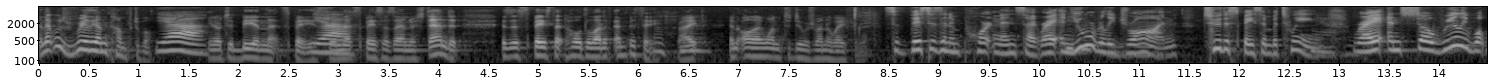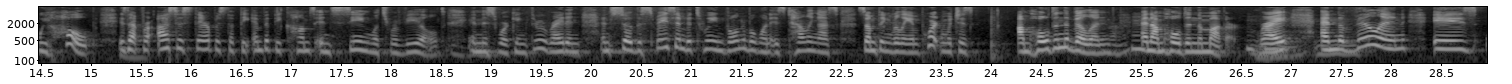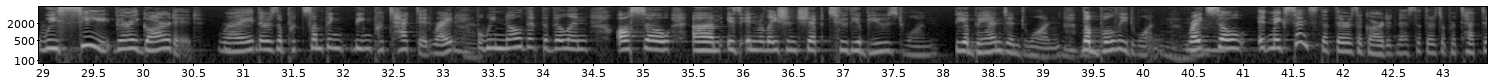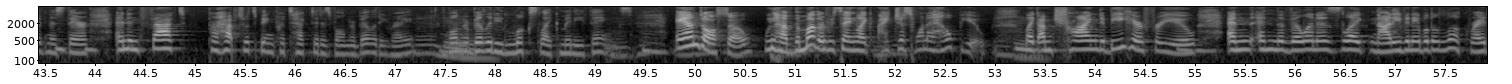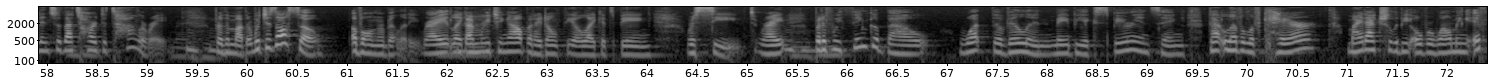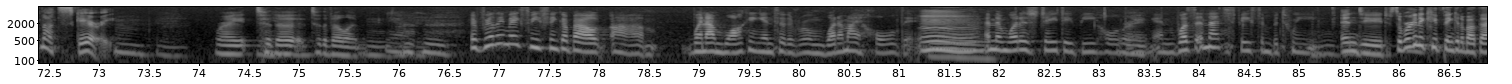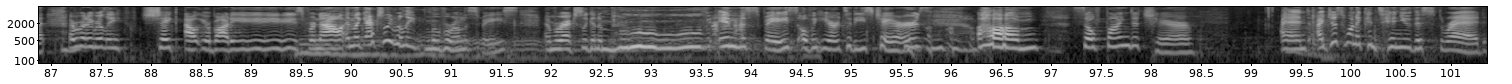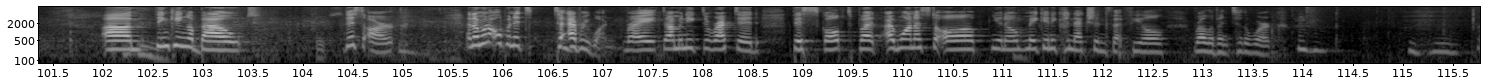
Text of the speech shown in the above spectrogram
and that was really uncomfortable. Yeah. you know, to be in that space. Yeah. And that space, as I understand it, is a space that holds a lot of empathy, Mm-hmm. right? And all I wanted to do was run away from it. So this is an important insight, right? And you were really mm-hmm. drawn to the space in between, right? And so really what we hope is that for us as therapists that the empathy comes in seeing what's revealed in this working through, right? And and so the space in between vulnerable one is telling us something really important, which is I'm holding the villain mm-hmm. and I'm holding the mother, mm-hmm. right? And the villain is we see very guarded, right? There's a something being protected, right? But we know that the villain also um, is in relationship to the abused one, the abandoned one, mm-hmm. the bullied one, mm-hmm. right? So it makes sense that there's a guardedness, that there's a protectiveness mm-hmm. there, and in fact. Perhaps what's being protected is vulnerability, right? Mm-hmm. Vulnerability looks like many things. Mm-hmm. And also, we have the mother who's saying, like, I just want to help you. Mm-hmm. Like, I'm trying to be here for you. And, and the villain is, like, not even able to look, right? And so that's hard to tolerate for the mother, which is also a vulnerability, right? Like, I'm reaching out, but I don't feel like it's being received, right? But if we think about what the villain may be experiencing, that level of care might actually be overwhelming, if not scary, right, to the mm-hmm. to the villain. Mm-hmm. Yeah. Mm-hmm. It really makes me think about um, when I'm walking into the room, what am I holding? Mm. Mm. And then what is JJB holding? Right. And what's in that space in between? Indeed. So we're gonna keep thinking about that. Everybody, really shake out your bodies for now, and like actually really move around the space. And we're actually gonna move in the space over here to these chairs. Um, so find a chair, and I just want to continue this thread, um, thinking about this art, and I'm going to open it to everyone, right? Dominique directed this sculpt, but I want us to all, you know, make any connections that feel relevant to the work Mhm.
